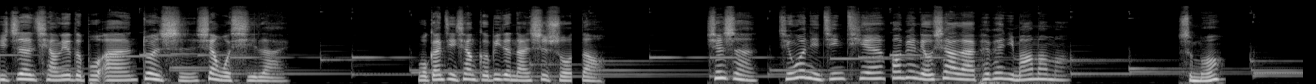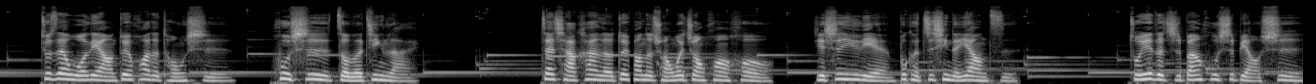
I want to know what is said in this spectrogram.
一阵强烈的不安顿时向我袭来。我赶紧向隔壁的男士说道：“先生，请问你今天方便留下来陪陪你妈妈吗？”什么？就在我俩对话的同时，护士走了进来，在查看了对方的床位状况后，也是一脸不可置信的样子。昨夜的值班护士表示，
